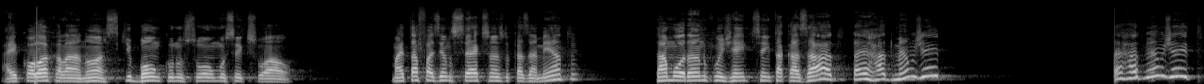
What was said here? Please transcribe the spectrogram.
Aí coloca lá, nossa, que bom que eu não sou homossexual. Mas está fazendo sexo antes do casamento, está morando com gente sem estar tá casado, está errado do mesmo jeito. Está errado do mesmo jeito.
